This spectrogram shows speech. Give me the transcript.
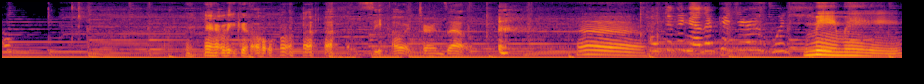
Oh, There we go. See how it turns out. Uh, I took another picture, which Mimi.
